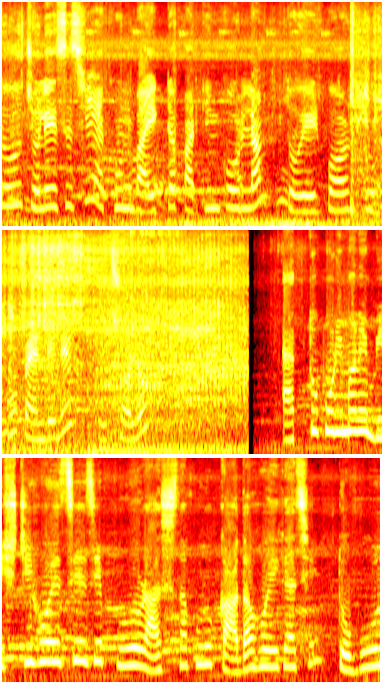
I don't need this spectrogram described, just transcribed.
তো চলে এসেছি, এখন বাইকটা পার্কিং করলাম, তো এরপর ঢুকবো প্যান্ডেলে চলো। এত পরিমাণে বৃষ্টি হয়েছে যে পুরো রাস্তা পুরো কাদা হয়ে গেছে, তবুও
